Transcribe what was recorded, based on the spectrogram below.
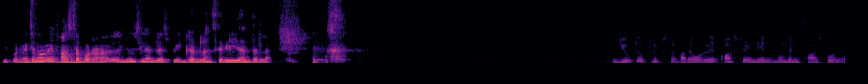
இப்போ நிஜமாவே ஃபாஸ்டா போடுறானா? இல்ல நியூசிலாந்துல ஸ்பீட் கன்லாம் சரியில்லையான்னு தெரியல. யூடியூப் கிளிப்ஸ்ல பார்த்தேன். ஒரு ஆஸ்திரேலியன் உமன் ஃபாஸ்ட் bowler.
